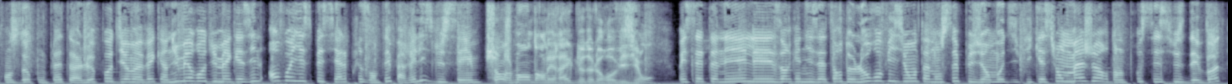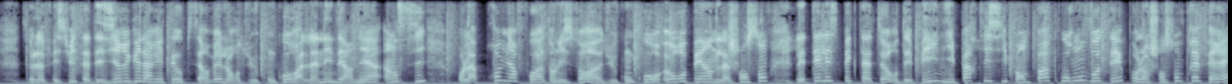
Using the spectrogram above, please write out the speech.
France 2 complète euh, le podium avec un numéro du magazine Envoyé spécial présenté par Élise Lucet. Changement dans les règles de l'Eurovision. Oui, cette année, les organisateurs de l'Eurovision ont annoncé plusieurs modifications majeures dans le processus des votes. Cela fait suite à des irrégularités observées lors du concours l'année dernière. Ainsi, pour la première fois dans l'histoire du concours européen de la chanson, les téléspectateurs des pays n'y participant pas pourront voter pour leur chanson préférée.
